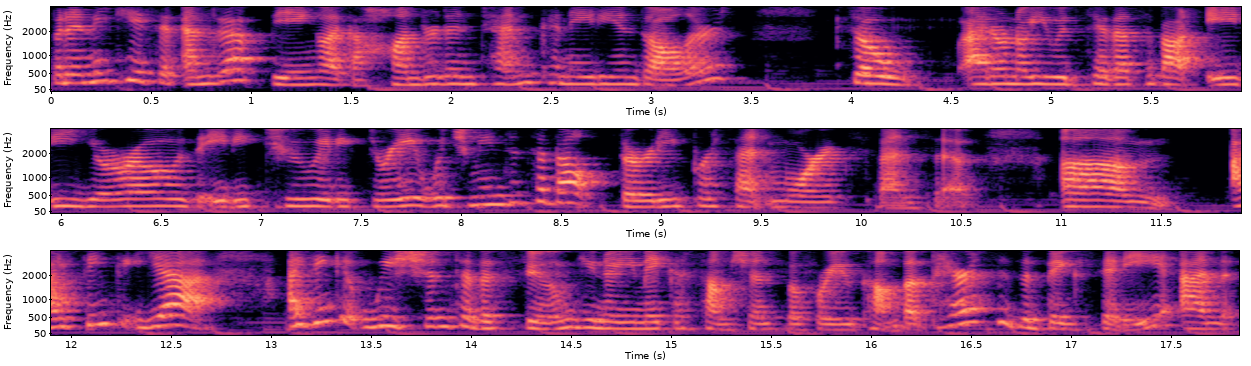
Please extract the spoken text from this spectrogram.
But in any case, it ended up being like 110 Canadian dollars. So I don't know, you would say that's about 80 euros, 82, 83, which means it's about 30% more expensive. Um, I think, yeah, I think we shouldn't have assumed, you know, you make assumptions before you come, but Paris is a big city and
